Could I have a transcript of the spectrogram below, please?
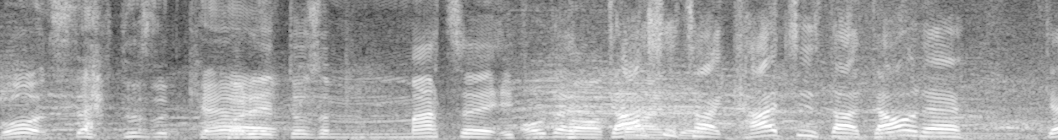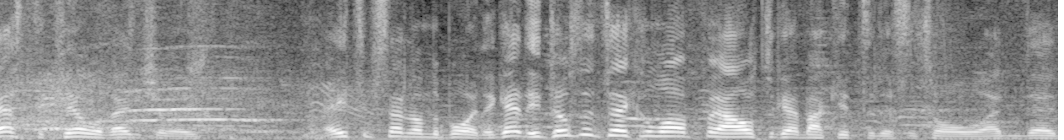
But Steph doesn't care. But it doesn't matter if Oh, you the can't dash find attack catches that down air, gets the kill eventually. 80% on the board. Again, it doesn't take a lot for Owl to get back into this at all, and then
